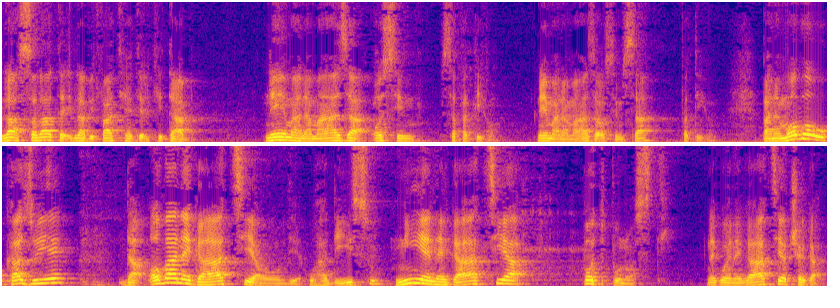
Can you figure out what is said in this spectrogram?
La salata illa bi fatihatil kitab. Nema namaza osim sa fatihom. Nema namaza osim sa fatihom. Pa nam ovo ukazuje da ova negacija ovdje u hadisu nije negacija potpunosti, nego je negacija čega?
